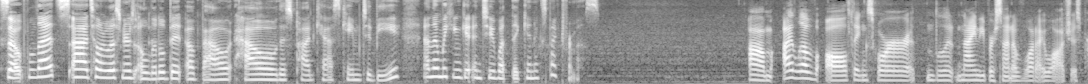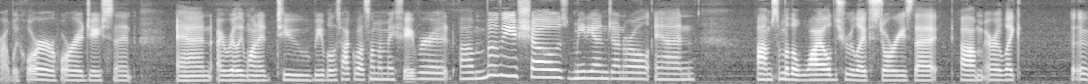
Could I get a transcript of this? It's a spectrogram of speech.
So let's uh, tell our listeners a little bit about how this podcast came to be, and then we can get into what they can expect from us. Um, I love all things horror. Ninety percent of what I watch is probably horror or horror adjacent, and I really wanted to be able to talk about some of my favorite um, movies, shows, media in general, and um, some of the wild true life stories that um, are like uh,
